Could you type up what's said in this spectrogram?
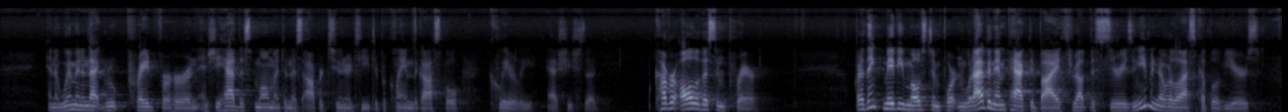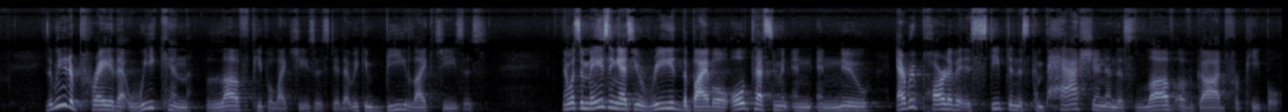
And the women in that group prayed for her, and, and she had this moment and this opportunity to proclaim the gospel clearly as she stood. Cover all of this in prayer. But I think maybe most important, what I've been impacted by throughout this series, and even over the last couple of years, is that we need to pray that we can love people like Jesus did, that we can be like Jesus. And what's amazing as you read the Bible, Old Testament and, and New, every part of it is steeped in this compassion and this love of God for people.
